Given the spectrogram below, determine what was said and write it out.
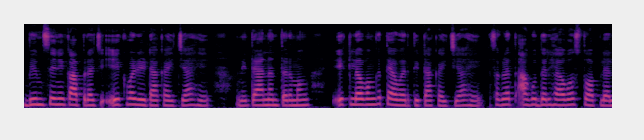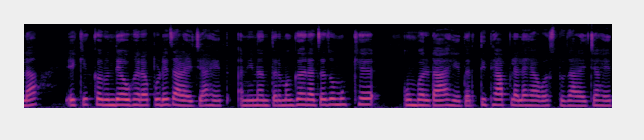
भीमसेनी कापराची एक वडी टाकायची आहे आणि त्यानंतर मग एक लवंग त्यावरती टाकायची आहे. सगळ्यात अगोदर ह्या वस्तू आपल्याला एक एक करून देवघरापुढे जाळायच्या आहेत आणि नंतर मग घराचा जो मुख्य उंबरटा आहे तर तिथे आपल्याला ह्या वस्तू जाळायच्या आहेत.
